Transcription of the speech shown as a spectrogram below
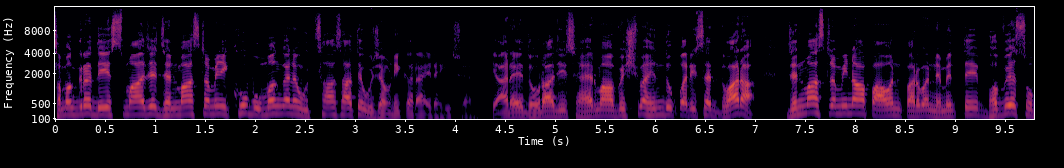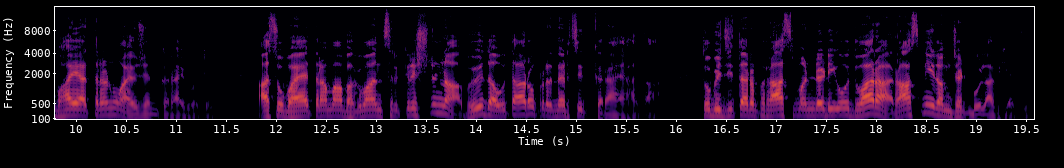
સમગ્ર દેશમાં આજે જન્માષ્ટમીની ખૂબ ઉમંગ અને ઉત્સાહ સાથે ઉજવણી કરાઈ રહી છે. ત્યારે ધોરાજી શહેરમાં વિશ્વ હિન્દુ પરિષદ દ્વારા જન્માષ્ટમીના પાવન પર્વ નિમિત્તે ભવ્ય શોભાયાત્રાનું આયોજન કરાયું હતું. આ શોભાયાત્રામાં ભગવાન શ્રી કૃષ્ણના વિવિધ અવતારો પ્રદર્શિત કરાયા હતા. તો બીજી તરફ રાસ મંડળીઓ દ્વારા રાસની રમઝટ બોલાવી હતી.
